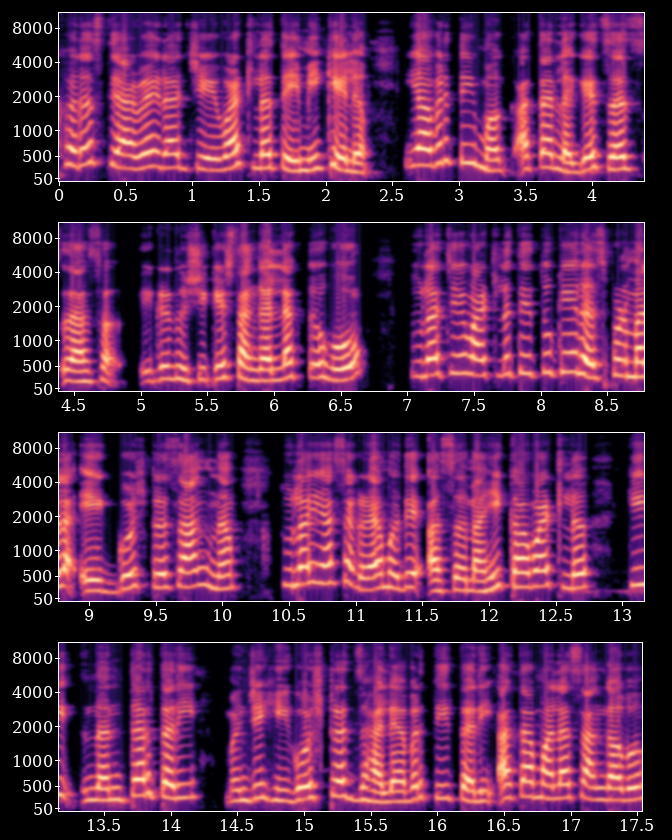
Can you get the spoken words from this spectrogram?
खरंच त्यावेळेला जे वाटलं ते मी केलं. यावरती मग आता लगेचच असं इकडे ऋषिकेश सांगायला लागतो हो तुला जे वाटलं ते तू केलंस पण मला एक गोष्ट सांग ना तुला या सगळ्यामध्ये असं नाही का वाटलं की नंतर तरी म्हणजे ही गोष्ट झाल्यावरती तरी आता मला सांगावं?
